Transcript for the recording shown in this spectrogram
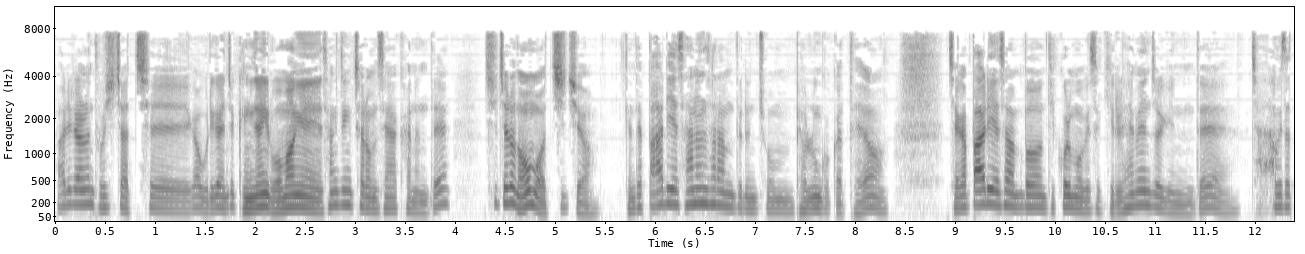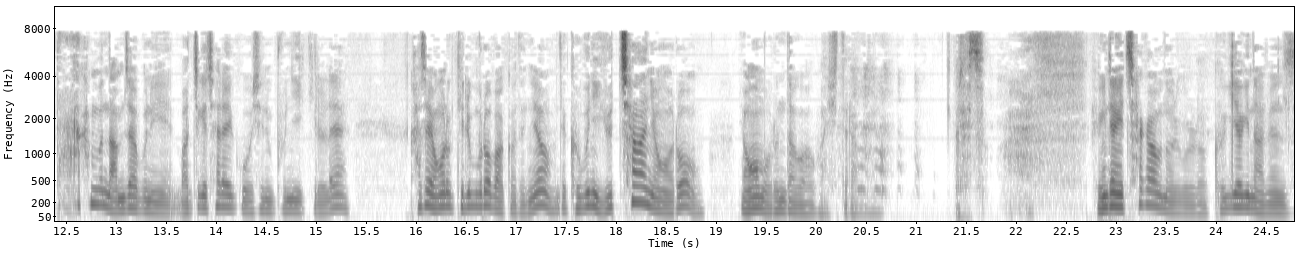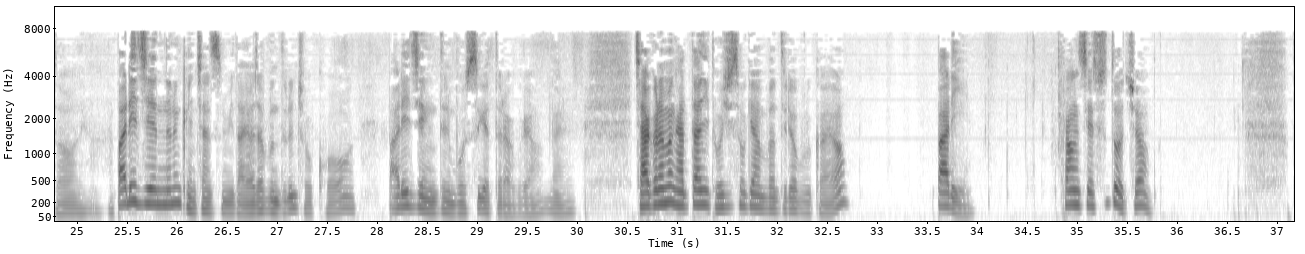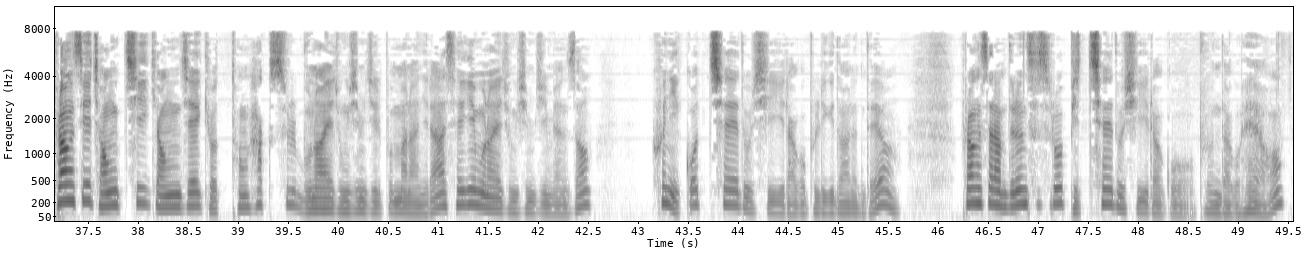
파리라는 도시 자체가 우리가 이제 굉장히 로망의 상징처럼 생각하는데, 실제로 너무 멋지죠. 근데 파리에 사는 사람들은 좀 별론 것 같아요. 제가 파리에서 한번 뒷골목에서 길을 헤맨 적이 있는데, 저기서 딱 한 분 남자분이 멋지게 차려입고 오시는 분이 있길래, 가서 영어로 길을 물어봤거든요. 근데 그분이 유창한 영어로 영어 모른다고 하고 하시더라고요. 그래서 굉장히 차가운 얼굴로 그 기억이 나면서 파리지엔느는 괜찮습니다. 여자분들은 좋고 파리지행들 못 쓰겠더라고요. 네. 자 그러면 간단히 도시 소개 한번 드려볼까요? 파리 프랑스의 수도죠. 프랑스의 정치, 경제, 교통, 학술, 문화의 중심지일 뿐만 아니라 세계 문화의 중심지이면서 흔히 꽃의 도시라고 불리기도 하는데요. 프랑스 사람들은 스스로 빛의 도시라고 부른다고 해요.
